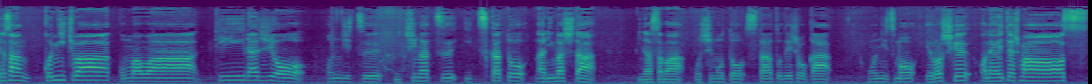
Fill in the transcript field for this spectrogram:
皆さん、こんにちは。こんばんは。T ラジオ、本日1月5日となりました。皆様、お仕事スタートでしょうか？本日もよろしくお願いいたします。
